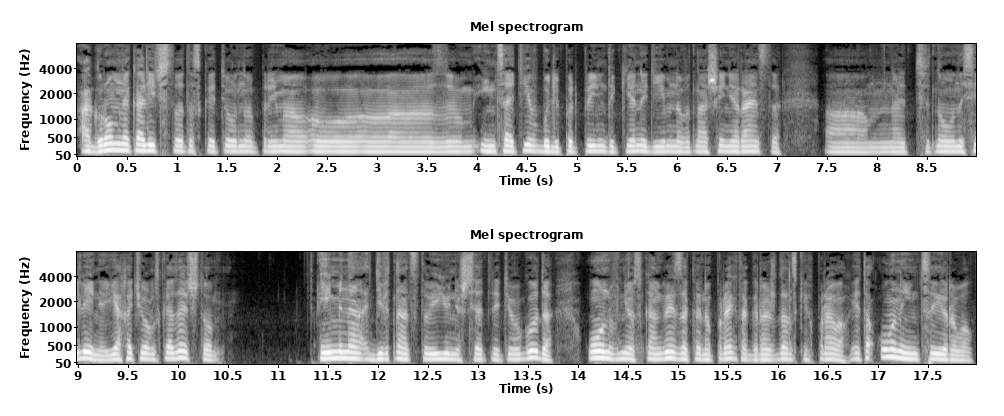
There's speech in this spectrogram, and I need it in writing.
Огромное количество, так сказать, он принимал, инициатив были предприняты Кеннеди именно в отношении равенства а, цветного населения. Я хочу вам сказать, что Именно 19 июня 1963 года он внес в Конгресс законопроект о гражданских правах. Это он инициировал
